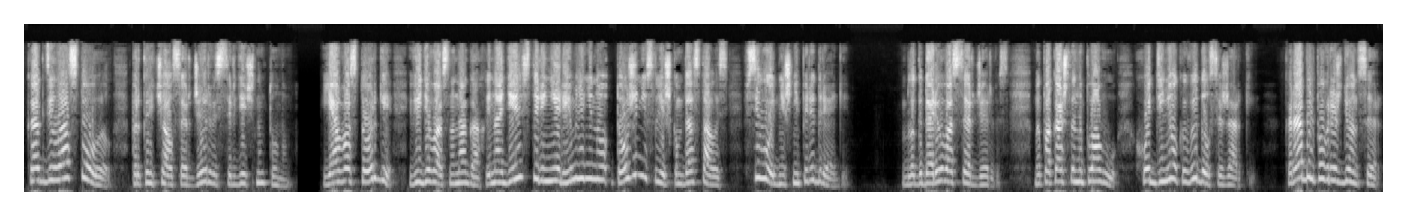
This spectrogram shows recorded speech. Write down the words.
«Как дела, Стоуэлл?» — прокричал сэр Джервис сердечным тоном. «Я в восторге, видя вас на ногах, и, надеюсь, старине римлянину тоже не слишком досталось в сегодняшней передряге». «Благодарю вас, сэр Джервис. Мы пока что на плаву, хоть денек и выдался жаркий. Корабль поврежден, сэр,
